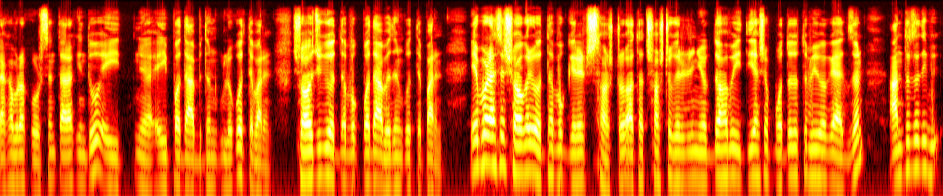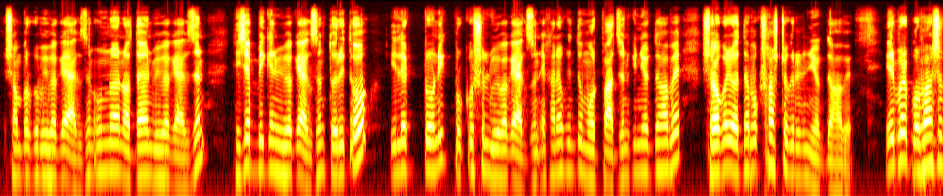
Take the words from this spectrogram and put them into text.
লেখাপড়া করছেন, তারা কিন্তু এই এই পদে আবেদনগুলো করতে পারেন। সহযোগী অধ্যাপক পদে আবেদন করতে পারেন। এরপর আছে সহকারী অধ্যাপক গ্রেড ষষ্ঠ, অর্থাৎ ষষ্ঠ গ্রেডে নিয়োগ দেওয়া হবে। ইতিহাস ও প্রত্নতত্ত্ব বিভাগে একজন, আন্তর্জাতিক সম্পর্ক বিভাগে একজন, উন্নয়ন অধ্যয়ন বিভাগে একজন, হিসাব বিজ্ঞান বিভাগে একজন ও ইলেকট্রনিক প্রকৌশল বিভাগে একজন, এখানেও কিন্তু মোট পাঁচজনকে নিয়োগ দেওয়া হবে। সহকারী অধ্যাপক ষষ্ঠ গ্রেডে নিয়োগ দেওয়া হবে। এরপরে প্রভাষক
